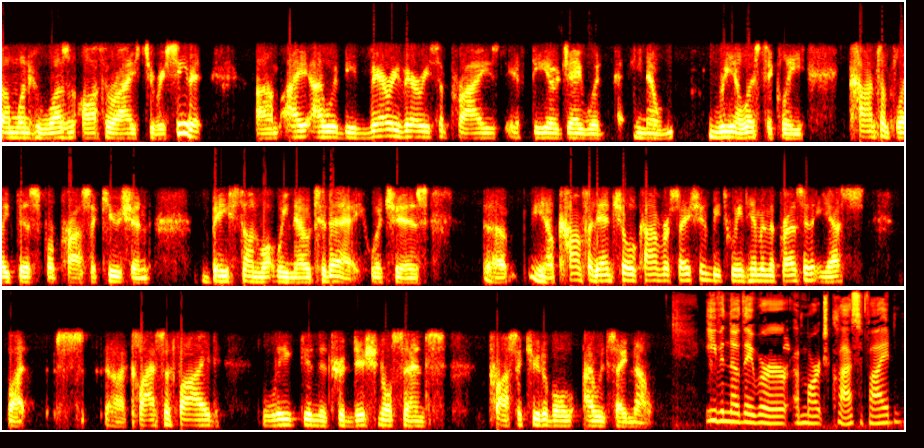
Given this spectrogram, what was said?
someone who wasn't authorized to receive it, um, I, I would be very, very surprised if DOJ would, you know, realistically contemplate this for prosecution based on what we know today, which is, uh, you know, confidential conversation between him and the president, yes, but uh, classified, leaked in the traditional sense, prosecutable, I would say no. Even though they were marked classified,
